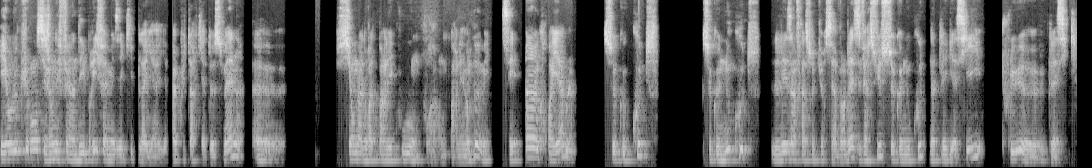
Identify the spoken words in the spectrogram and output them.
Et en l'occurrence, et j'en ai fait un débrief à mes équipes là, il y a, pas plus tard qu'il y a deux semaines. Si on a le droit de parler coût, on pourra en parler un peu, mais c'est incroyable ce que coûte ce que nous coûtent les infrastructures serverless versus ce que nous coûte notre legacy plus euh, classique.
